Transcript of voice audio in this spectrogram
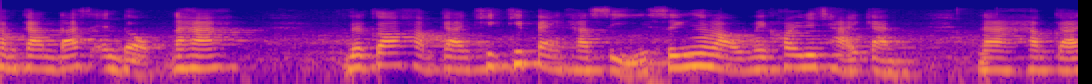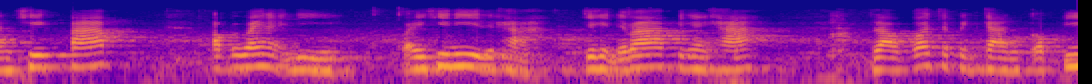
ทำการ Dash and Drop นะคะแล้วก็ทำการคลิกที่แปลงทาสี ซึ่งเราไม่ค่อยได้ใช้กันนะทำการคลิกปั๊บเอาไปไว้ไหนดี ไว้ที่นี่เลยค่ะ จะเห็นได้ว่าเป็นไงคะ เราก็จะเป็นการ Copy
